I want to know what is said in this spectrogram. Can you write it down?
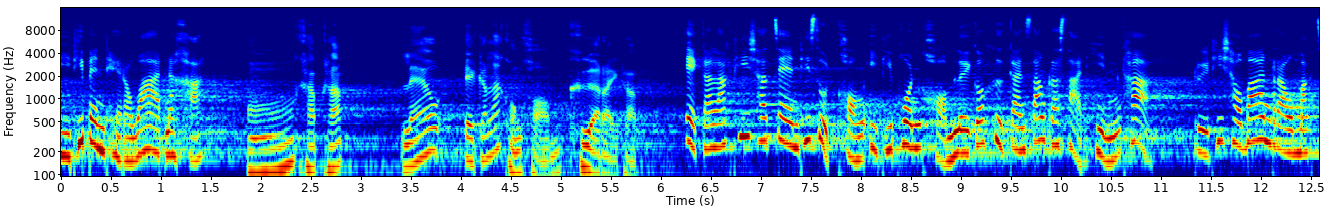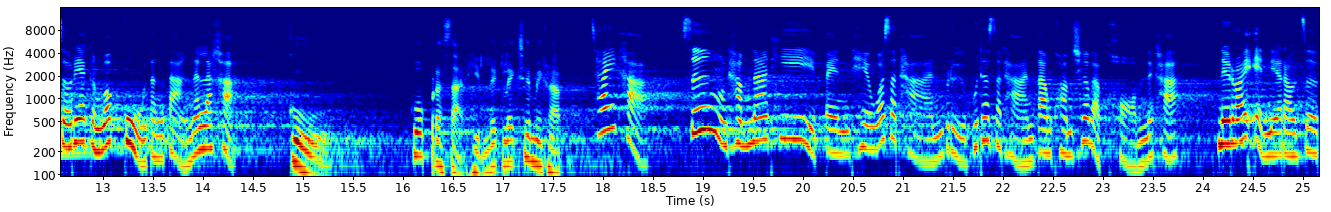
ดีที่เป็นเทรวาสนะคะ อ๋อครับครับ แล้วเอกลักษณ์ของขอมคืออะไรครับ เอกลักษณ์ที่ชัดเจนที่สุดของอิทธิพลขอมเลยก็คือการสร้างปราสาทหินค่ะ หรือที่ชาวบ้านเรามักจะเรียกกันว่ากู่ต่างๆ นั่นแหละค่ะ กู่ พวกปราสาทหินเล็ก ๆ ใช่ไหมครับ ใช่ค่ะ ซึ่งทำหน้าที่เป็นเทวสถานหรือพุทธสถานตามความเชื่อแบบขอมนะคะ ในร้อยเอ็ดเนี่ยเราเจอ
